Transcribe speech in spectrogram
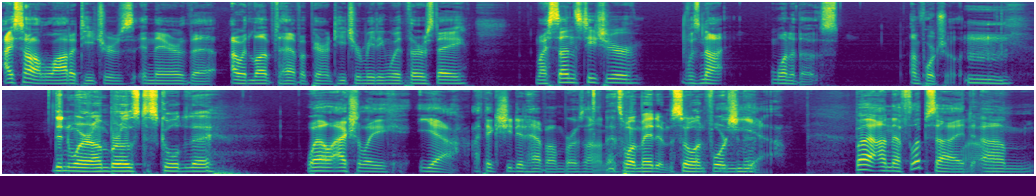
I saw a lot of teachers in there that I would love to have a parent teacher meeting with Thursday. My son's teacher was not one of those, unfortunately. Mm. Didn't wear Umbros to school today. Well, actually, yeah, I think she did have Umbros on. That's what made it so unfortunate. Yeah. But on the flip side, Wow. um,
